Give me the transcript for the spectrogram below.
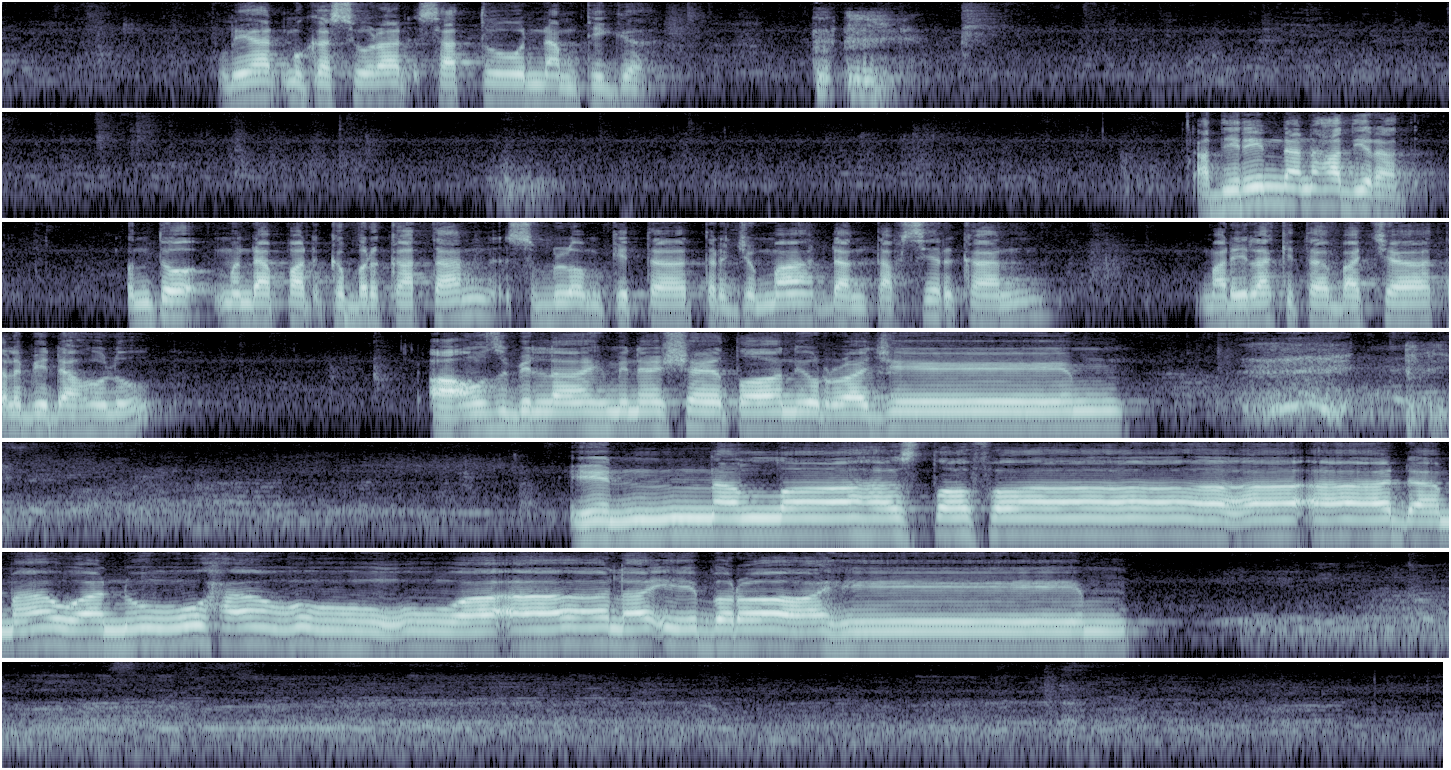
Lihat muka surat 163. Hadirin dan hadirat, untuk mendapat keberkatan sebelum kita terjemah dan tafsirkan, marilah kita baca terlebih dahulu. A'udzubillahi minasyaitonirrajim. إن الله اصطفى آدم ونوحا وآل إبراهيم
